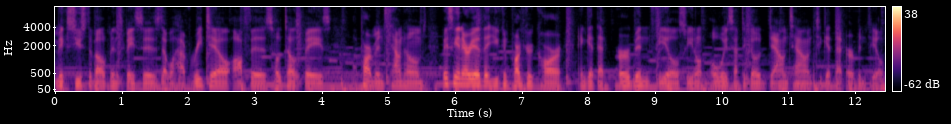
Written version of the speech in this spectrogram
mixed use development spaces that will have retail, office, hotel space, apartments, townhomes, basically an area that you can park your car and get that urban feel so you don't always have to go downtown to get that urban feel.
